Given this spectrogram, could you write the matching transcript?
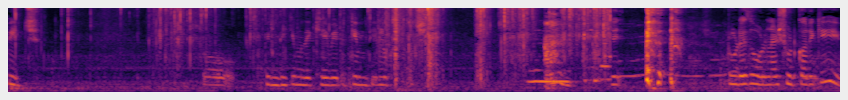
ପିଚ୍ पिंडी की देखिए मेरी किमती look two days whole night shoot करके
